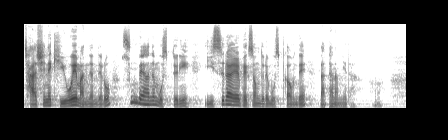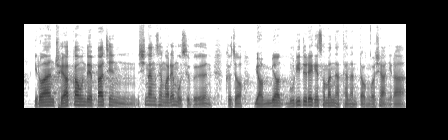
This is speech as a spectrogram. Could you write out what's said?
자신의 기호에 맞는 대로 숭배하는 모습들이 이스라엘 백성들의 모습 가운데 나타납니다. 이러한 죄악 가운데 빠진 신앙생활의 모습은 그저 몇몇 무리들에게서만 나타났던 것이 아니라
